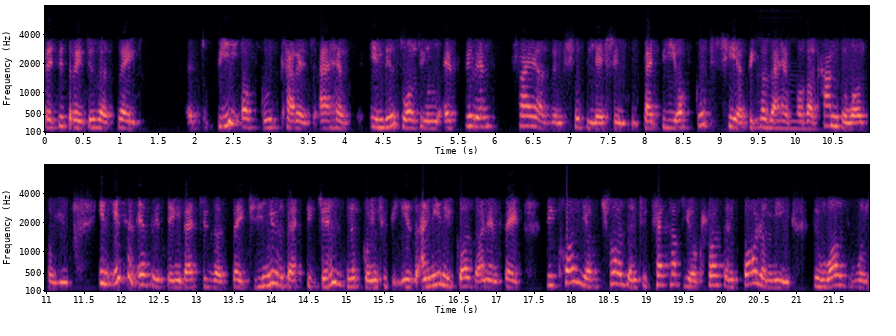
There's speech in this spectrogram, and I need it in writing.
33, Jesus said, Be of good courage. I have, in this world, you'll experience trials and tribulations, but be of good cheer because I have overcome the world for you. In each and everything that Jesus said, he knew that the journey is not going to be easy. I mean, he goes on and says, Because you have chosen to take up your cross and follow me, the world will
